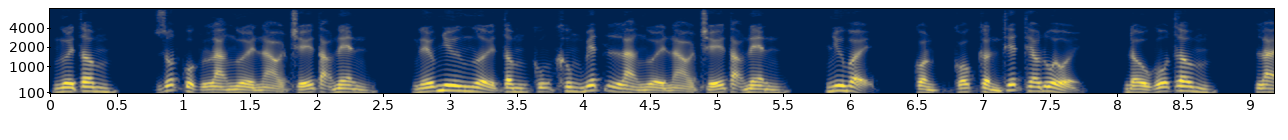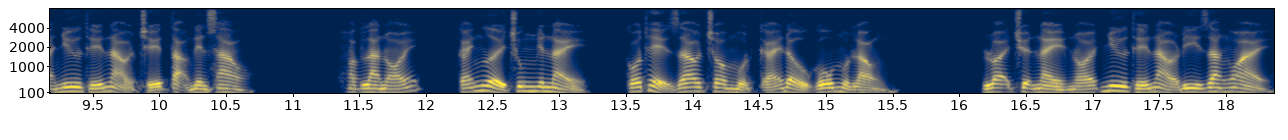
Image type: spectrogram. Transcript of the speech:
Người tâm, rốt cuộc là người nào chế tạo nên, nếu như người tâm cũng không biết là người nào chế tạo nên, như vậy, còn có cần thiết theo đuổi, đầu gỗ tâm, là như thế nào chế tạo nên sao? Hoặc là nói, cái người trung niên này, có thể giao cho một cái đầu gỗ một lòng. Loại chuyện này nói như thế nào đi ra ngoài,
